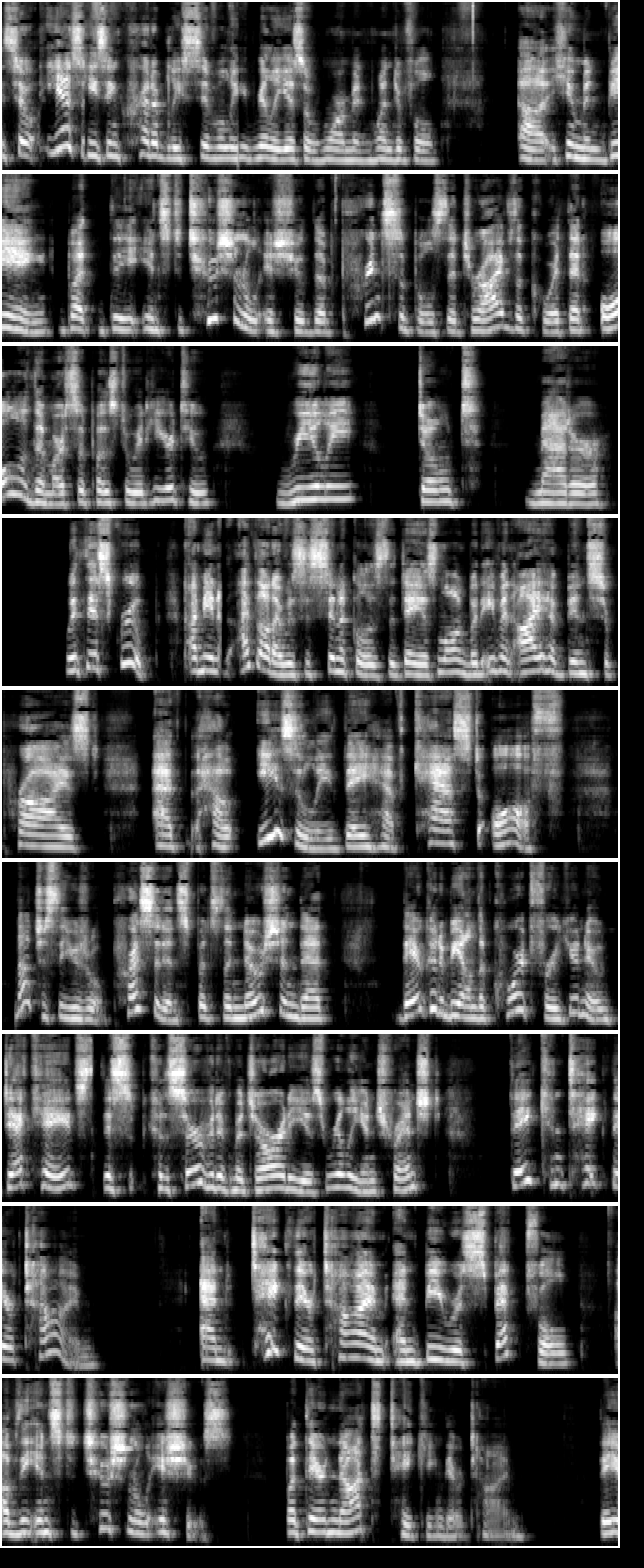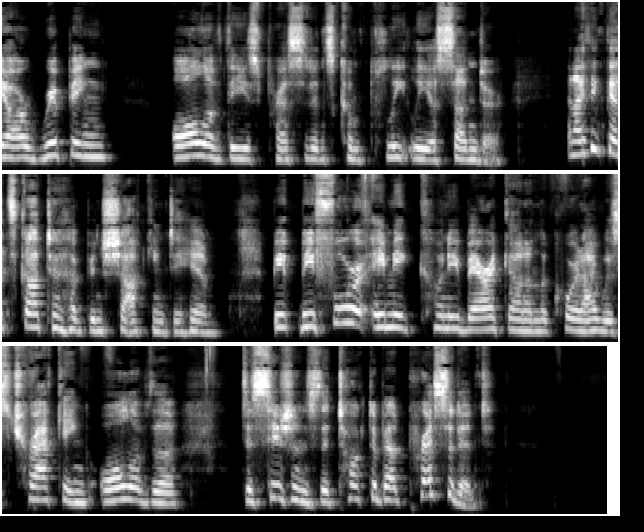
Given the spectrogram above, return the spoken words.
So, yes, he's incredibly civil. He really is a warm and wonderful uh, human being, but the institutional issue, the principles that drive the court, that all of them are supposed to adhere to, really don't matter with this group. I mean, I thought I was as cynical as the day is long, but even I have been surprised at how easily they have cast off not just the usual precedents, but the notion that they're going to be on the court for, you know, decades. This conservative majority is really entrenched. They can take their time and take their time and be respectful of the institutional issues. But they're not taking their time. They are ripping all of these precedents completely asunder. And I think that's got to have been shocking to him. Be- before Amy Coney Barrett got on the court, I was tracking all of the decisions that talked about precedent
